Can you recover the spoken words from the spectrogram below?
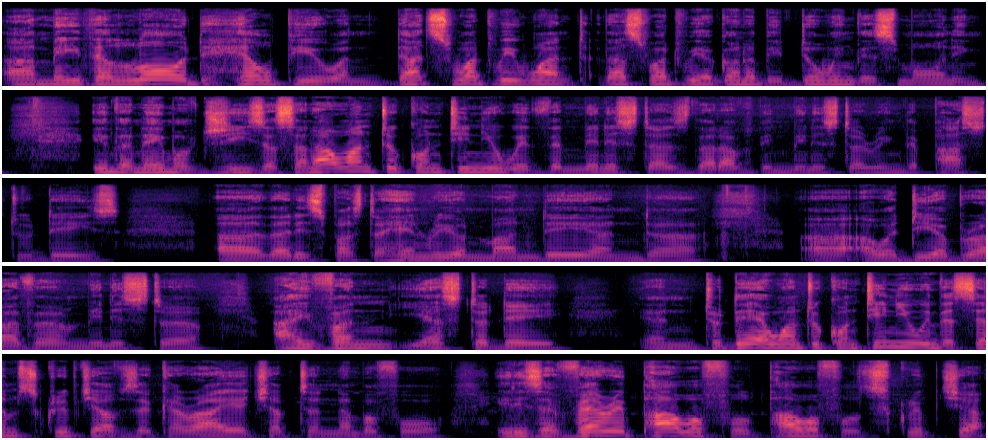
uh, may the Lord help you. And that's what we want. That's what we are going to be doing this morning in the name of Jesus. And I want to continue with the ministers that have been ministering the past two days. Uh, that is Pastor Henry on Monday and uh, our dear brother, Minister Ivan, yesterday. And today I want to continue in the same scripture of Zechariah, chapter number four. It is a very powerful, powerful scripture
